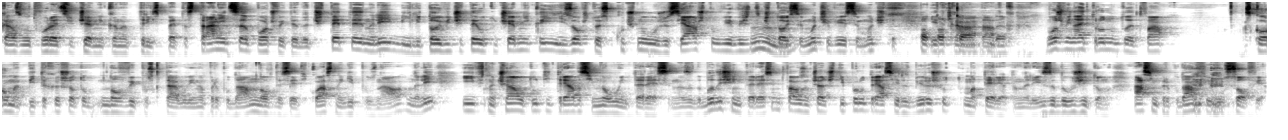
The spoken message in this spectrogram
казва отворете си учебника на 35-та страница, почвайте да четете, нали, или той ви чете от учебника и изобщо е скучно, ужасяващо, вие виждате, mm. че той се мъчи, вие се мъчите и така нататък. Да. Може би най-трудното е това скоро ме питаха, защото нов випуск тази година преподавам, нов 10 клас, не ги познавах, нали? И в началото ти трябва да си много интересен. А за да бъдеш интересен, това означава, че ти първо трябва да си разбираш от материята, нали? Задължително. Аз им преподавам философия.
